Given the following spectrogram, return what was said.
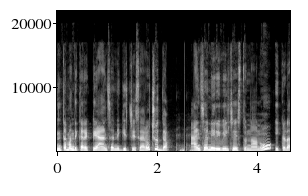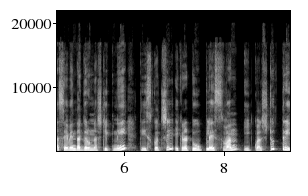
ఎంతమంది కరెక్ట్ ఆన్సర్ని గెస్ చేశారో చూద్దాం. ఆన్సర్ని రివీల్ చేస్తున్నాను. ఇక్కడ సెవెన్ దగ్గర ఉన్న స్టిక్ని తీసుకొచ్చి ఇక్కడ two plus one equals to three.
